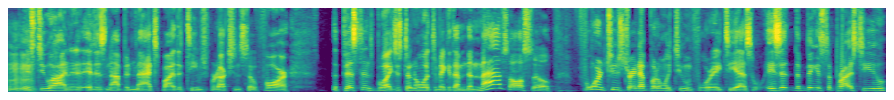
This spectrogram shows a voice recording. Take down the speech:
Mhm. is too high, and it has not been matched by the team's production so far. The Pistons, boy, I just don't know what to make of them. The Mavs also four and two straight up, but only two and four ATS. Is it the biggest surprise to you?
